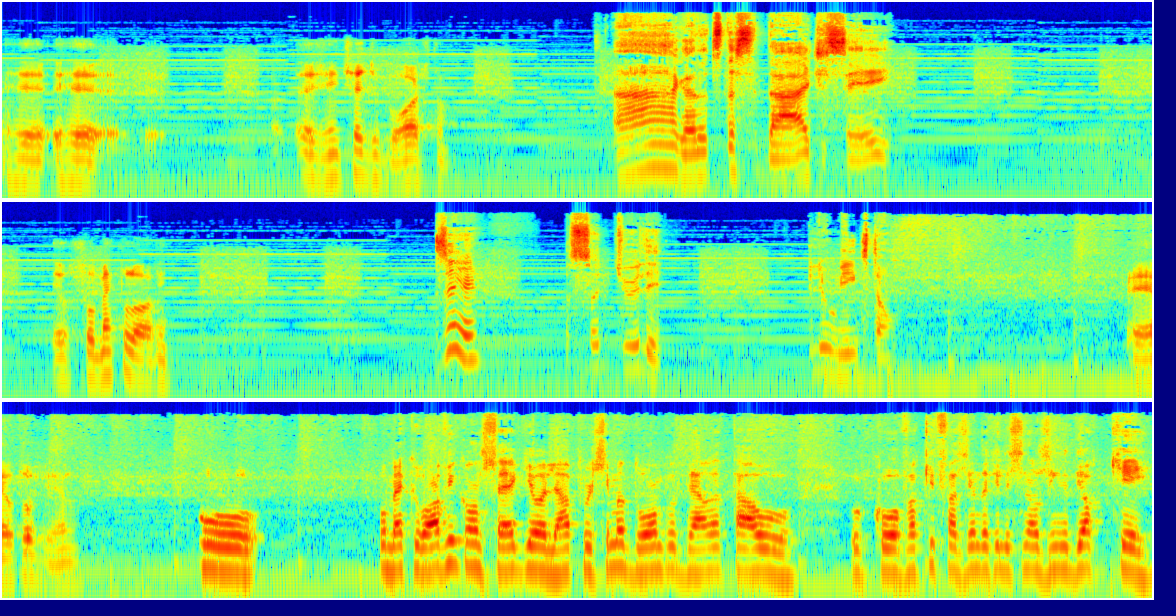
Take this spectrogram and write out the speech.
É, é, é, a gente é de Boston. Ah, garotos da cidade, sei. Eu sou McLovin. Prazer. Eu sou Julie. Julie Winston. É, eu tô vendo. O, o McLovin consegue olhar por cima do ombro dela, tá o, o Kovac fazendo aquele sinalzinho de ok.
